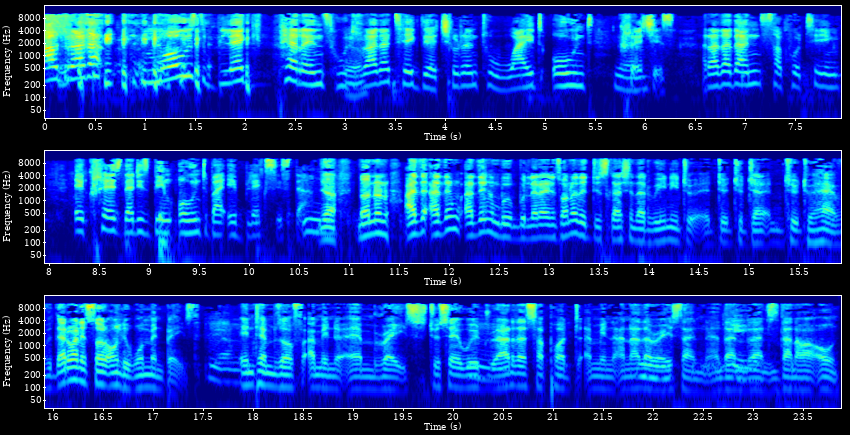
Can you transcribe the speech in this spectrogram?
I would rather, most black parents would rather take their children to white-owned creches rather than supporting a creche that is being owned by a black sister. Mm. Yeah, no, no, no. I, th- I think, I think, Bulera, it's one of the discussion that we need to eh, to to to, to have. That one is not only women based mm. in terms of, I mean, um, race. To say we'd mm. rather support, I mean, another race than than, than Yes. than our own.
